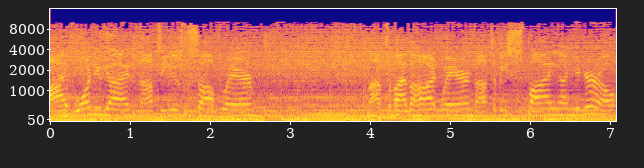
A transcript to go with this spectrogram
I've warned you guys not to use the software, not to buy the hardware, not to be spying on your girl.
